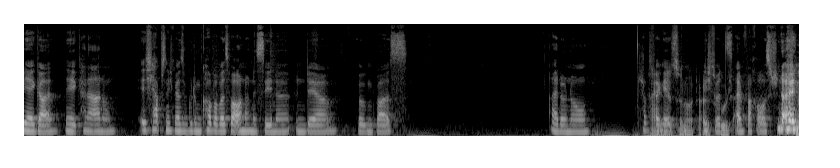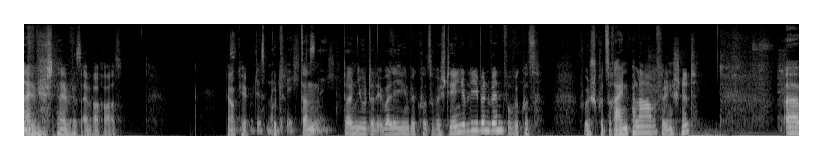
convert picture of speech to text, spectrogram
ja, egal. Nee, keine Ahnung. Ich hab's nicht mehr so gut im Kopf, aber es war auch noch eine Szene, in der irgendwas. I don't know. Ich hab's Nein, vergessen. Not, ich würde es einfach rausschneiden. Schneiden wir, schneiden wir es einfach raus. Ja, okay. So gut, ist mein gut Gedicht, dann, nicht. dann gut, dann überlegen wir kurz, wo wir stehen geblieben sind, wo wir kurz, wo ich kurz reinpalabe für den Schnitt. Äh,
